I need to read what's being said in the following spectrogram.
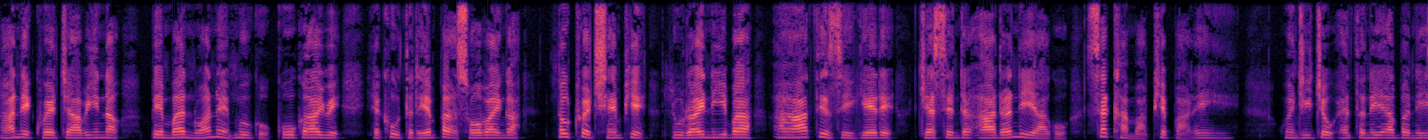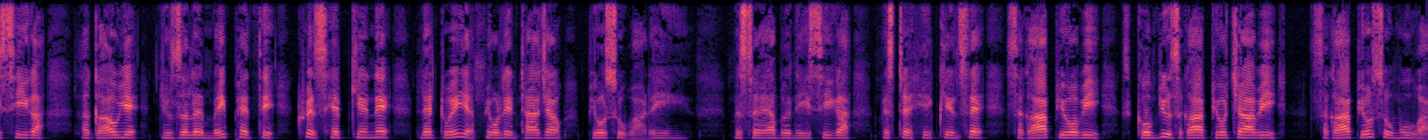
9နှစ်ခွဲကြာပြီးနောက်ပ င်ပန်းနွမ်းနယ်မှုကိုကိုးကား၍ယခုသတင်းပတ်အစောပိုင်းကနှုတ်ထွက်ခြင်းဖြင့်လူတိုင်းနီးပါးအားအားသင့်စေခဲ့တဲ့ Jacinda Ardern နေရာကိုဆက်ခံမှာဖြစ်ပါတယ်။ဝန်ကြီးချုပ် Anthony Albanese က၎င်းရဲ့ New Zealand မိတ်ဖက်သစ် Chris Hipkins နဲ့လက်တွဲရမျှော်လင့်ထားကြောင်းပြောဆိုပါတယ်။ Mr. Albanese က Mr. Hipkins နဲ့စကားပြောပြီးဂုဏ်ပြုစကားပြောကြားပြီးစကားပြောဆိုမှုဟာ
